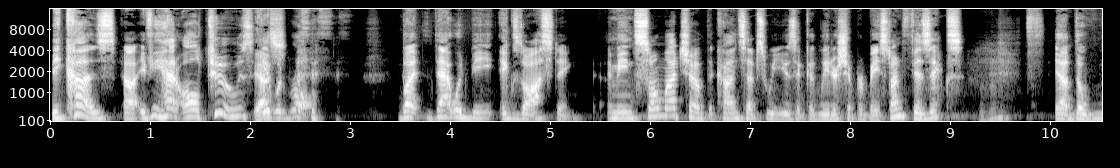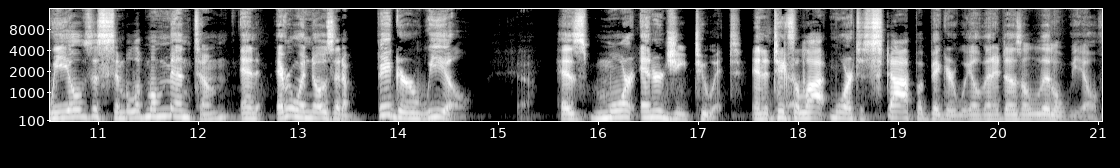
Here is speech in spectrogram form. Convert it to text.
Because uh, if you had all twos, Yes. it would roll. but that would be exhausting. I mean, so much of the concepts we use at Good Leadership are based on physics. Uh, the wheel is a symbol of momentum, and everyone knows that a bigger wheel Yeah. has more energy to it, and it takes a lot more to stop a bigger wheel than it does a little wheel.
